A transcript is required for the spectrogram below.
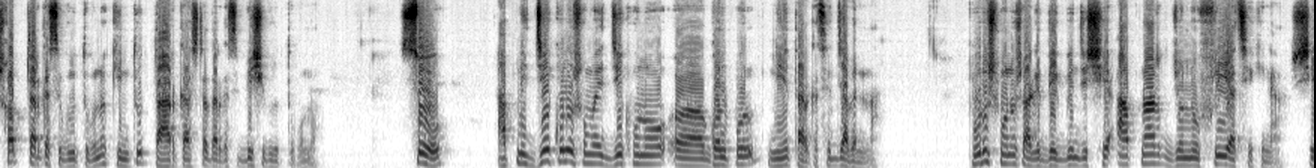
সব তার কাছে গুরুত্বপূর্ণ, কিন্তু তার কাজটা তার কাছে বেশি গুরুত্বপূর্ণ। সো আপনি যে কোনো সময় যে কোনো গল্প নিয়ে তার কাছে যাবেন না। পুরুষ মানুষ আগে দেখবেন যে সে আপনার জন্য ফ্রি আছে কিনা। সে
